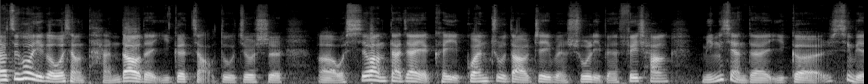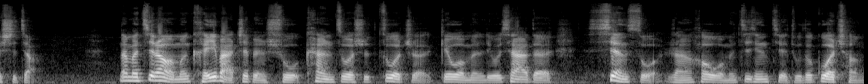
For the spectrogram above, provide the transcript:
那最后一个我想谈到的一个角度就是，呃，我希望大家也可以关注到这本书里边非常明显的一个性别视角。那么，既然我们可以把这本书看作是作者给我们留下的线索，然后我们进行解读的过程，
